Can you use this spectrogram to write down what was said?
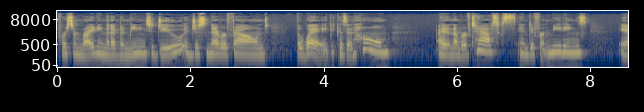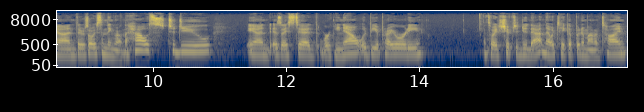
for some writing that I've been meaning to do and just never found the way. Because at home I had a number of tasks in different meetings and there's always something around the house to do. And as I said working out would be a priority. And so I'd shift and do that and that would take up an amount of time.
